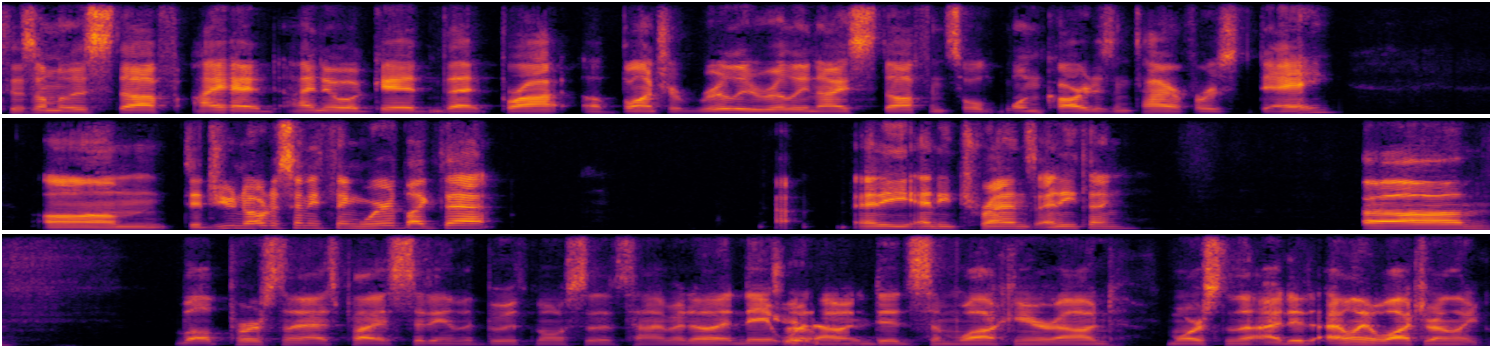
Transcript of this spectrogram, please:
to some of this stuff. I had I know a kid that brought a bunch of really really nice stuff and sold one card his entire first day. Um, did you notice anything weird like that? Uh, any any trends? Anything? Um. Well, personally, I was probably sitting in the booth most of the time. I know that Nate went out and did some walking around more so than I did. I only walked around like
